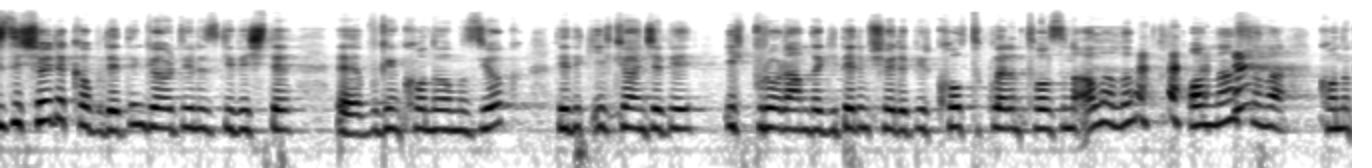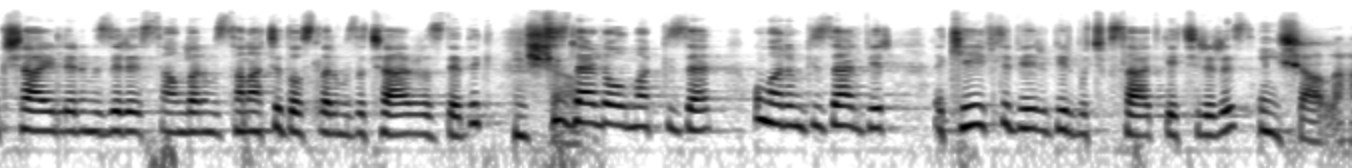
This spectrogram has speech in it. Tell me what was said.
bizi şöyle kabul edin, gördüğünüz gibi işte e, bugün konuğumuz yok. Dedik ilk önce bir ilk programda gidelim şöyle bir koltukların tozunu alalım. Ondan sonra konuk şairlerimizi, ressamlarımızı, sanatçı dostlarımızı çağırırız dedik. İnşallah. Sizlerle olmak güzel. Umarım güzel bir, e, keyifli bir bir buçuk saat geçiririz. İnşallah.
